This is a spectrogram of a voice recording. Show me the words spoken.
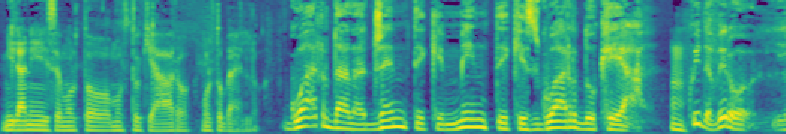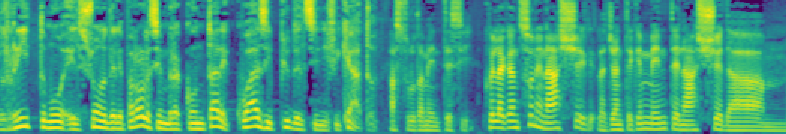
milanese molto, molto chiaro molto bello Guarda la gente che mente, che sguardo che ha. Mm. Qui davvero il ritmo e il suono delle parole sembra contare quasi più del significato. Assolutamente sì. Quella canzone nasce, La gente che mente, nasce da mm,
